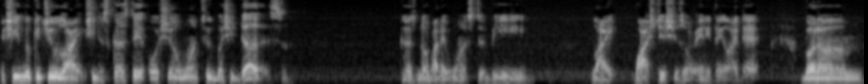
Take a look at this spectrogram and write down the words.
If she look at you like she disgusted or she don't want to, but she does. Because nobody wants to be like wash dishes or anything like that. But um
